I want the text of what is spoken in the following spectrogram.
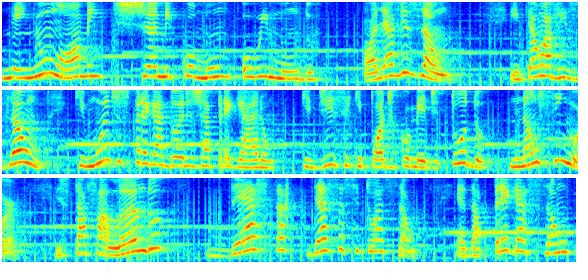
nenhum homem chame comum ou imundo. Olha a visão. Então a visão que muitos pregadores já pregaram, que disse que pode comer de tudo, não, senhor. Está falando desta desta situação. É da pregação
